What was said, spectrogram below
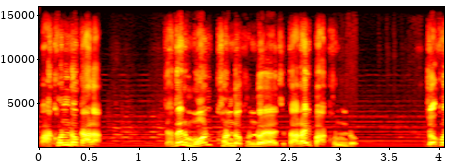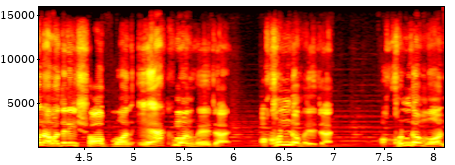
পাখণ্ড কারা? যাদের মন খণ্ড খণ্ড হয়ে আছে, তারাই পাখণ্ড। যখন আমাদের এই সব মন এক মন হয়ে যায়, অখণ্ড হয়ে যায়, অখণ্ড মন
